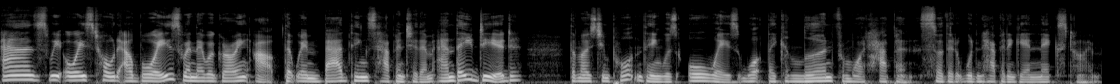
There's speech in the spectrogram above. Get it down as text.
As we always told our boys when they were growing up, that when bad things happened to them, and they did, the most important thing was always what they can learn from what happened so that it wouldn't happen again next time.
